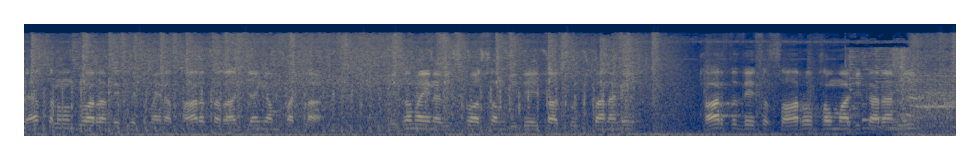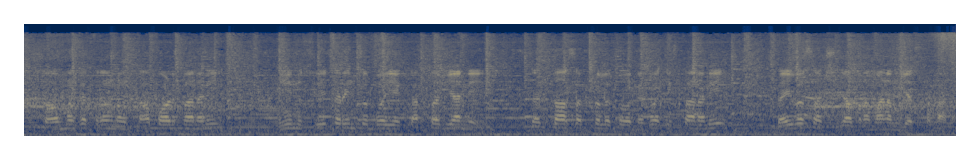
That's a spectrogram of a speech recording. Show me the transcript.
శాసనం ద్వారా నిర్మితమైన భారత రాజ్యాంగం పట్ల నిజమైన విశ్వాసం విధేయత చూపుతానని భారతదేశ సార్వభౌమాధికారాన్ని సౌమగత్లను కాపాడుతానని నేను స్వీకరించబోయే కర్తవ్యాన్ని శ్రద్ధాసక్తులతో నిర్వహిస్తానని దైవ సాక్షిగా ప్రమాణం చేస్తున్నాను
